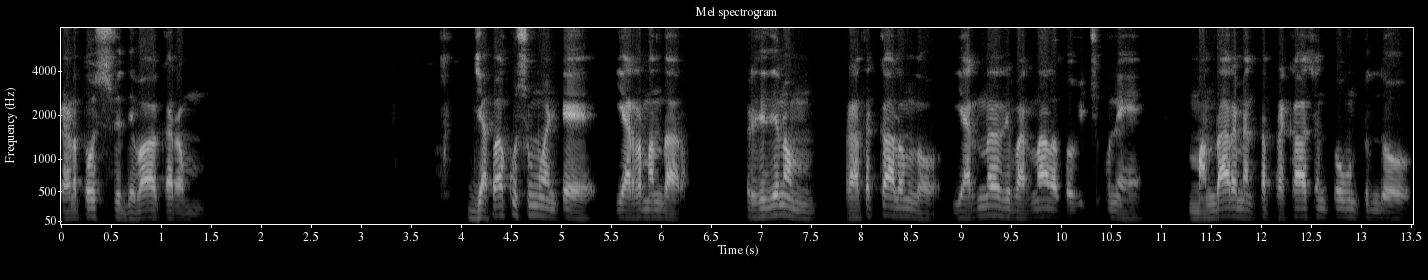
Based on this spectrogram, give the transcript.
ప్రణతోస్వి దివాకరం. జపాకుసుము అంటే ఎర్రమందారం. ప్రతిదినం ప్రాతకాలంలో ఎర్రని వర్ణాలతో విచ్చుకునే మందారం ఎంత ప్రకాశంతో ఉంటుందో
